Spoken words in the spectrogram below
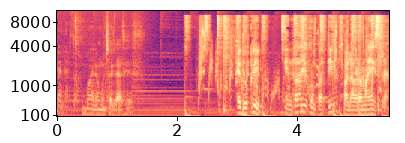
galardón. Bueno, muchas gracias. Educlip, en Radio Compartir, Palabra Maestra.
